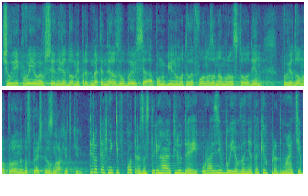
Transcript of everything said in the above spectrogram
Чоловік, виявивши невідомі предмети, не розгубився, а по мобільному телефону за номером 101 повідомив про небезпечні знахідки. Піротехніки вкотре застерігають людей. У разі виявлення таких предметів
